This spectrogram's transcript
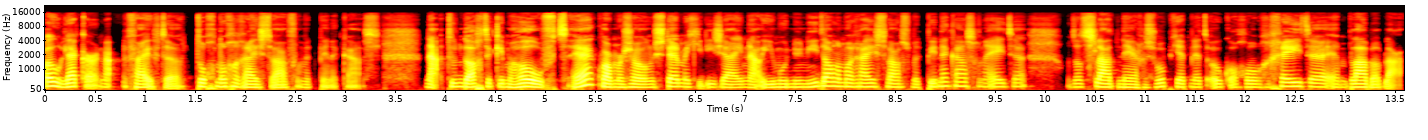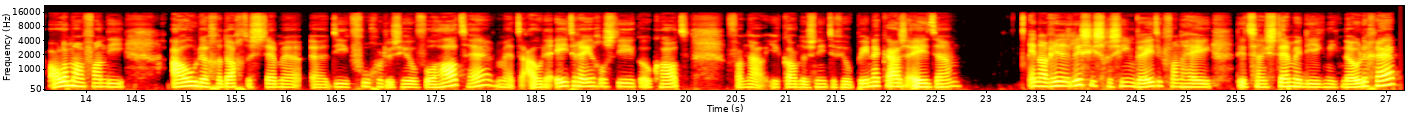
Oh, lekker. Nou, de vijfde, toch nog een rijstwafel met pindakaas. Nou, toen dacht ik in mijn hoofd, hè, kwam er zo'n stemmetje die zei, nou, je moet nu niet allemaal rijstwafels met pindakaas gaan eten, want dat slaat nergens op. Je hebt net ook al gewoon gegeten en bla bla bla. Allemaal van die oude gedachtenstemmen uh, die ik vroeger dus heel veel had, hè, met de oude eetregels die ik ook had. Van, nou, je kan dus niet te veel pindakaas eten. En dan realistisch gezien weet ik van, hé, hey, dit zijn stemmen die ik niet nodig heb.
